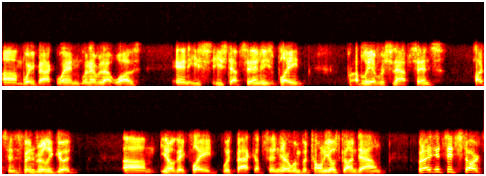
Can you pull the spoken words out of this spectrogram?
um, way back when, whenever that was, and he's he steps in. He's played probably every snap since. Hudson's been really good. Um, you know, they played with backups in there when Bitonio's gone down, but it's it starts.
